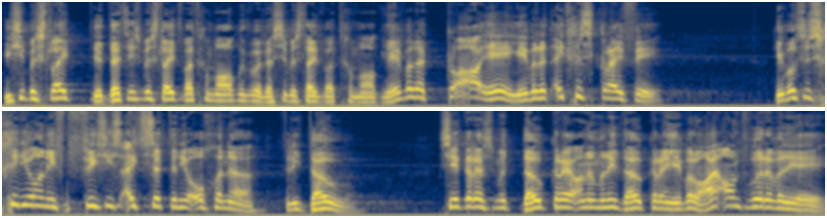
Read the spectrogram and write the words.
hier is die besluit, dit is besluit wat gemaakt moet word, dit is die besluit wat gemaakt, jy wil het klaar hee, jy wil het uitgeskryf hee, jy wil soos Gideon die vriesies uitsit in die ochende, vir die dou, seker is met dou kry, ander moet nie dou kry, jy wil hy antwoorde wil jy hee,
